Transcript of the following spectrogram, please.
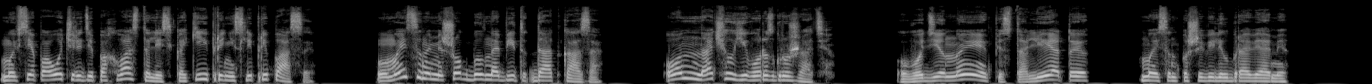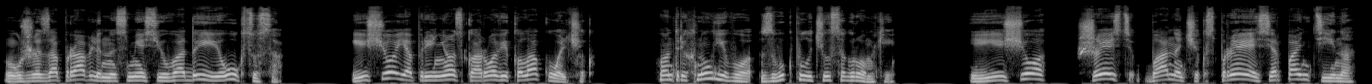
Мы все по очереди похвастались, какие принесли припасы. У Мейсона мешок был набит до отказа. Он начал его разгружать. «Водяные, пистолеты», — Мейсон пошевелил бровями. «Уже заправлены смесью воды и уксуса. Еще я принес коровий колокольчик». Он тряхнул его, звук получился громкий. «И еще шесть баночек спрея серпантина.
